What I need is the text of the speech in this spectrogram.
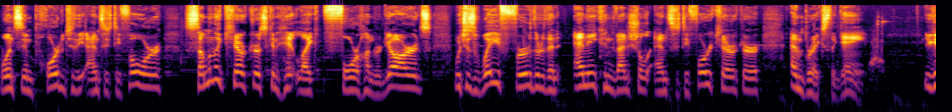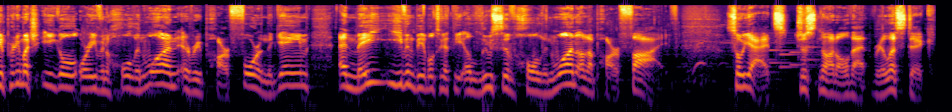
once imported to the N64, some of the characters can hit like 400 yards, which is way further than any conventional N64 character, and breaks the game. You can pretty much eagle or even hole in one every par 4 in the game, and may even be able to get the elusive hole in one on a par 5. So yeah, it's just not all that realistic.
